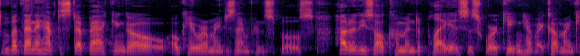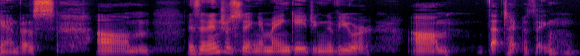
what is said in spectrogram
but then I have to step back and go, okay, where are my design principles? How do these all come into play? Is this working? Have I cut my canvas? Um, is it interesting? Am I engaging the viewer? Um, that type of thing.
